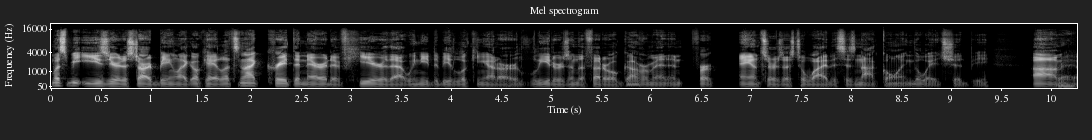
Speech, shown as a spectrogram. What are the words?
must be easier to start being like, okay, let's not create the narrative here that we need to be looking at our leaders in the federal government and for answers as to why this is not going the way it should be. Um, Right.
